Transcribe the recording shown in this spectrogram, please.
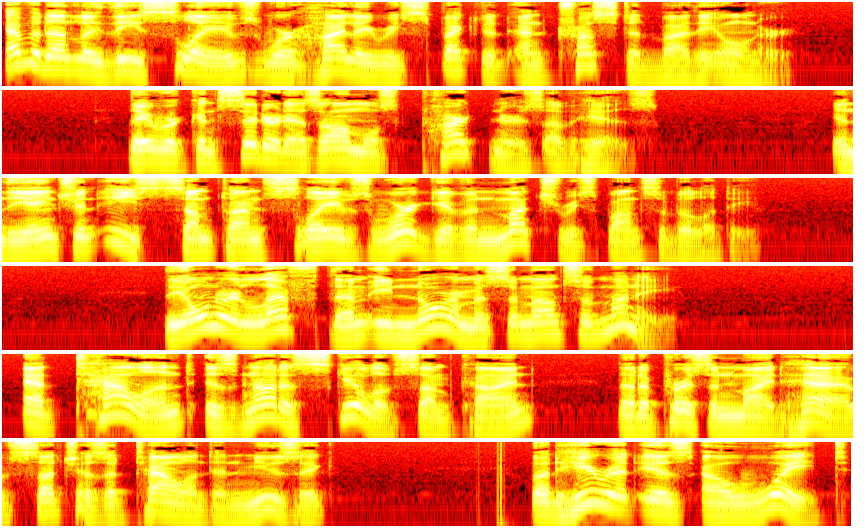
Evidently, these slaves were highly respected and trusted by the owner. They were considered as almost partners of his. In the ancient East, sometimes slaves were given much responsibility. The owner left them enormous amounts of money. A talent is not a skill of some kind that a person might have, such as a talent in music, but here it is a weight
